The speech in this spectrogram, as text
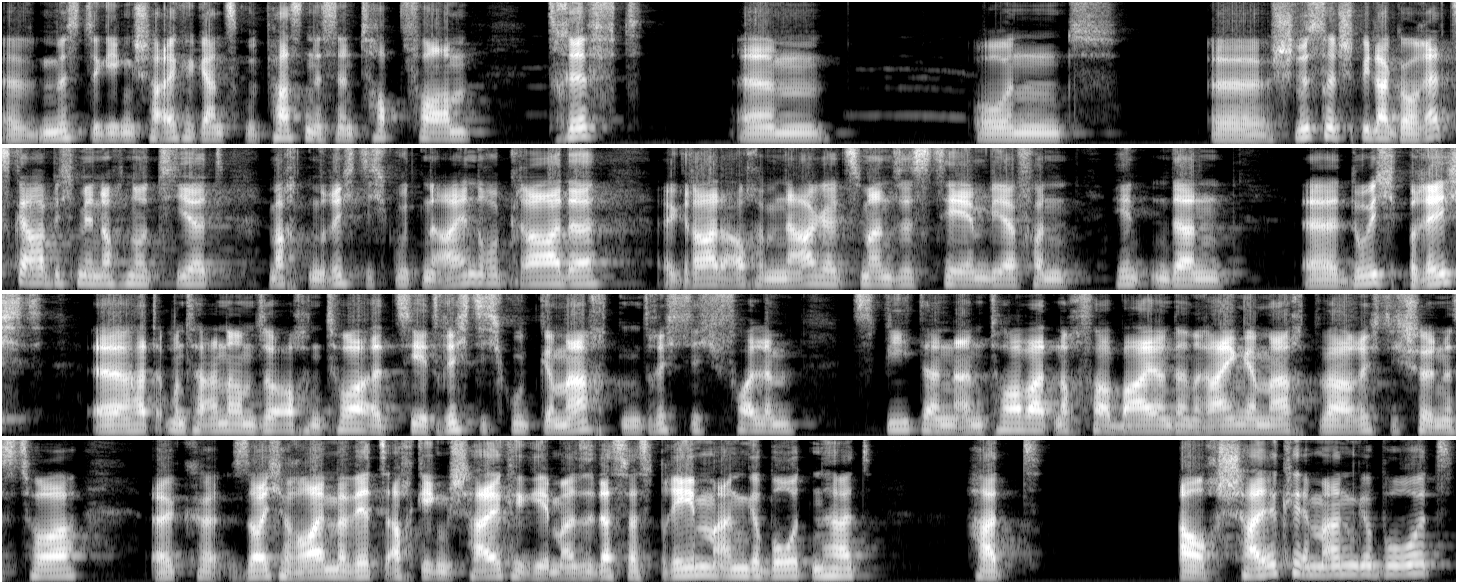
Äh, müsste gegen Schalke ganz gut passen, ist in Topform, trifft. Ähm, und äh, Schlüsselspieler Goretzka habe ich mir noch notiert, macht einen richtig guten Eindruck gerade, äh, gerade auch im Nagelsmann-System, wie er von hinten dann äh, durchbricht. Äh, hat unter anderem so auch ein Tor erzielt, richtig gut gemacht, mit richtig vollem Speed dann am Torwart noch vorbei und dann reingemacht, war ein richtig schönes Tor. Äh, solche Räume wird es auch gegen Schalke geben. Also das, was Bremen angeboten hat, hat auch Schalke im Angebot.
